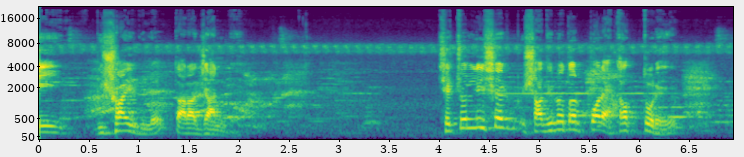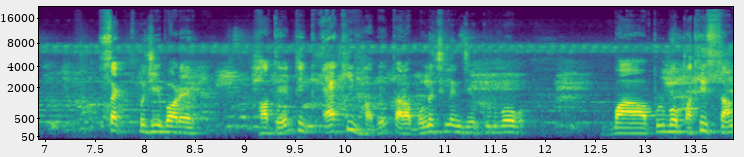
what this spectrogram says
এই বিষয়গুলো তারা জানবে। ছেচল্লিশের স্বাধীনতার পর একাত্তরে শেখ মুজিবরের হাতে ঠিক একইভাবে তারা বলেছিলেন যে পূর্ব বা পূর্ব পাকিস্তান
